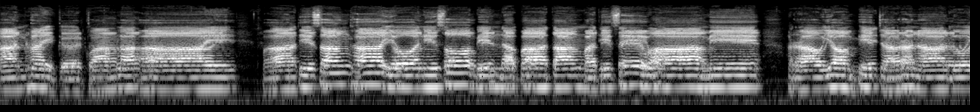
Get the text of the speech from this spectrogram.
อันให้เกิดความละอาย ปฏิสังขายโยนิโสบินดาปาตังปฏิเสวามีเราย่อมพิจารณาโดย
